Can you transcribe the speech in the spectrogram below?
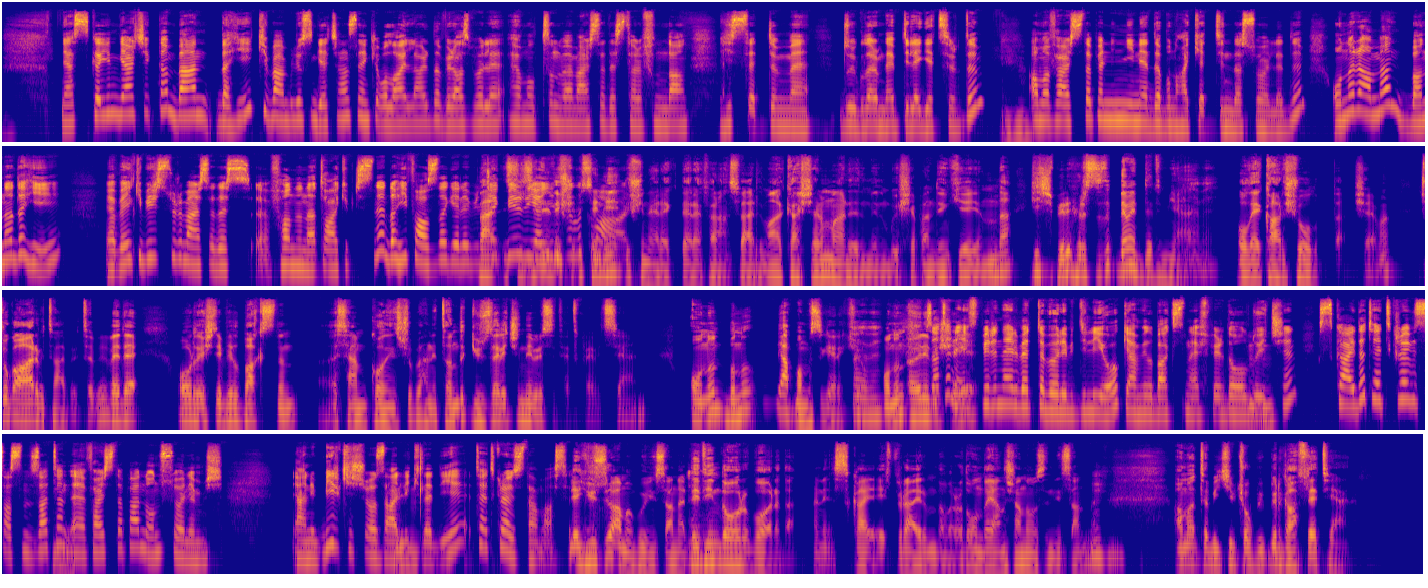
Ya Sky'ın gerçekten ben dahi ki ben biliyorsun geçen seneki olaylarda biraz böyle Hamilton ve Mercedes tarafından hissettim ve duygularımı da hep dile getirdim. Hı hı. Ama Verstappen'in yine de bunu hak ettiğini de söyledim. Ona rağmen bana dahi ya belki bir sürü Mercedes e, fanına, takipçisine dahi fazla gelebilecek bir sizi de yayıncılık düşün- seni var. düşünerek de referans verdim. Arkadaşlarım var dedim benim bu iş yapan dünkü yayınında. Hiçbiri hırsızlık demedi dedim yani. Evet. Olaya karşı olup da şey ama. Çok ağır bir tabir tabii ve de orada işte Will Buxton, Sam Collins şu hani tanıdık yüzler içinde birisi Ted Kravitz yani. Onun bunu yapmaması gerekiyor. Evet. Onun öyle Zaten bir şeyi... F1'in elbette böyle bir dili yok. Yani Will Buxton F1'de olduğu Hı hı. için. Sky'da Ted Kravitz aslında zaten Hı e, Verstappen de onu söylemiş. Yani bir kişi özellikle diye Ted Kravitz'ten Ya bahsediyor. yüzü ama bu insanlar. Evet. Dediğin doğru bu arada. Hani Sky F1 ayrımı da var orada. Onu da yanlış anlamasın insanlar. Hı hı. Ama tabii ki çok büyük bir gaflet yani.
